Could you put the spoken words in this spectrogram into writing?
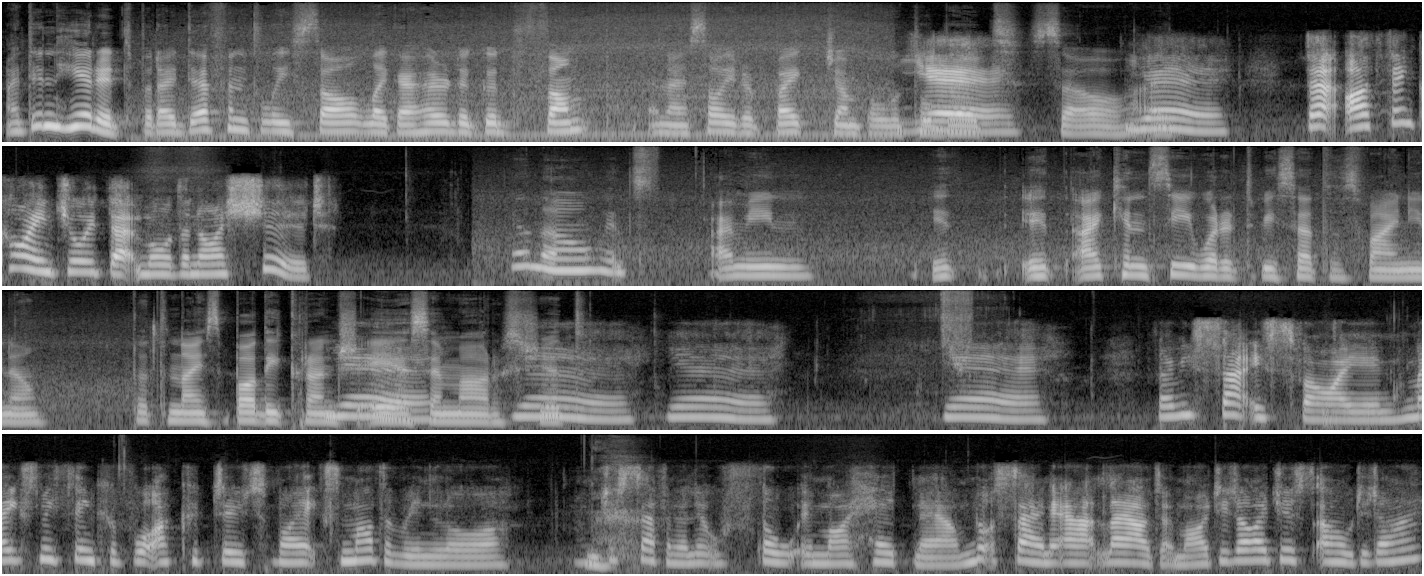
I didn't hear it, but I definitely saw, like, I heard a good thump, and I saw your bike jump a little Yeah. bit. So, I, Yeah. That I think I enjoyed that more than I should. you know, it's. I mean, it. It. I can see what it'd be satisfying. You know, that nice body crunch Yeah, ASMR shit. Yeah, yeah, yeah. Very satisfying. Makes me think of what I could do to my ex-mother-in-law. I'm just having a little thought in my head now. I'm not saying it out loud, am I? Did I just? Oh, did I?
